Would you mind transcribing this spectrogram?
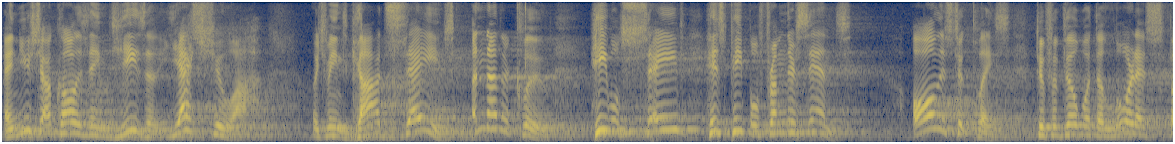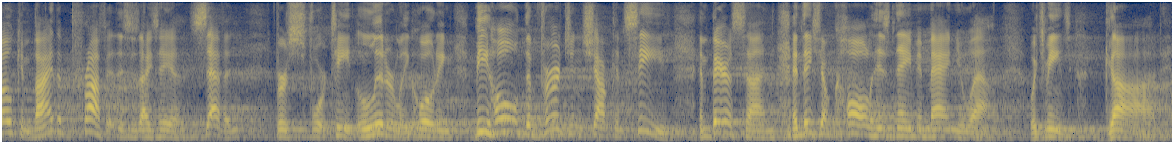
and you shall call his name Jesus, Yeshua, which means God saves. Another clue. He will save his people from their sins. All this took place to fulfill what the Lord has spoken by the prophet. This is Isaiah 7, verse 14, literally quoting Behold, the virgin shall conceive and bear a son, and they shall call his name Emmanuel, which means God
